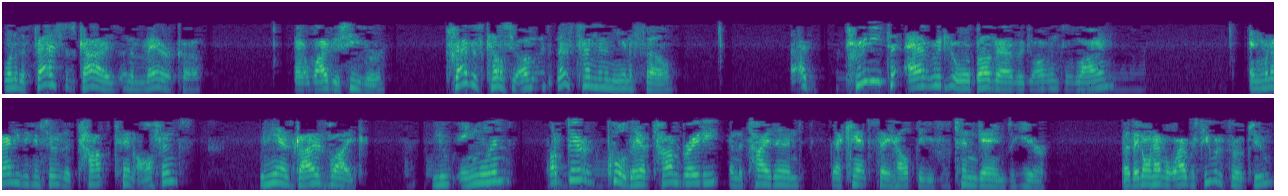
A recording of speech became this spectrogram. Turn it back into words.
one of the fastest guys in America at wide receiver. Travis Kelce, arguably the best tight end in the NFL. A pretty to average or above average offensive line. And we're not even considered a top 10 offense. When he has guys like New England up there, cool. They have Tom Brady and the tight end that can't stay healthy for 10 games a year, but they don't have a wide receiver to throw to.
